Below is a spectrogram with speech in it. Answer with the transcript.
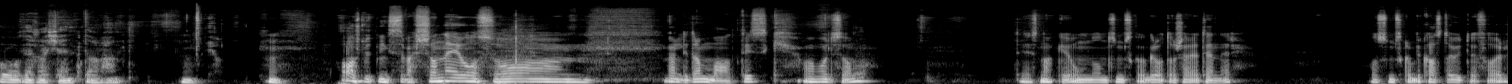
og være kjent av han. Avslutningsversene er jo også um, veldig dramatisk og voldsom. Det snakker om noen som skal gråte og skjære tenner, og som skal bli kasta utenfor,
